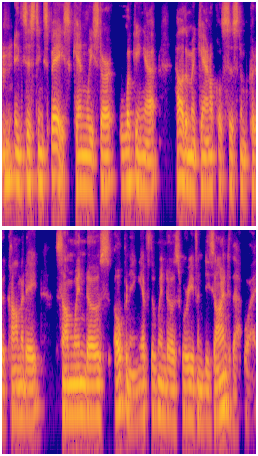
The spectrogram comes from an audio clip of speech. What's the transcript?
existing space? Can we start looking at how the mechanical system could accommodate some windows opening if the windows were even designed that way?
